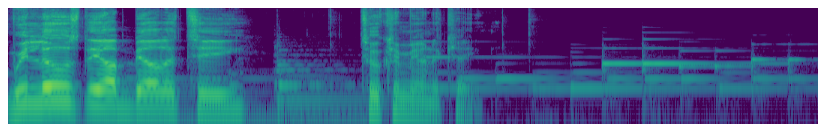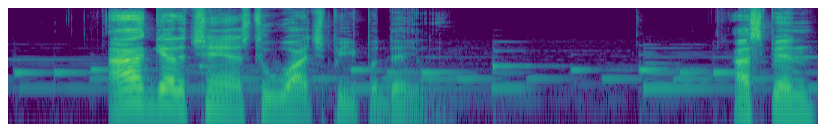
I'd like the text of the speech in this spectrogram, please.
We lose the ability to communicate. I get a chance to watch people daily. I spend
